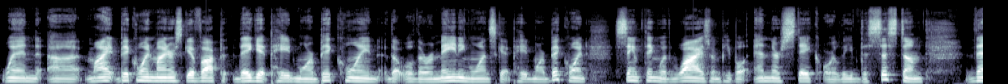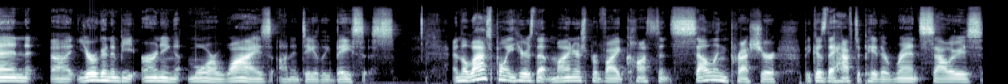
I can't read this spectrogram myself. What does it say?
When uh, my Bitcoin miners give up, they get paid more Bitcoin. That well, the remaining ones get paid more Bitcoin. Same thing with Wise. When people end their stake or leave the system, then uh, you're going to be earning more Wise on a daily basis. And the last point here is that miners provide constant selling pressure because they have to pay their rent, salaries,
